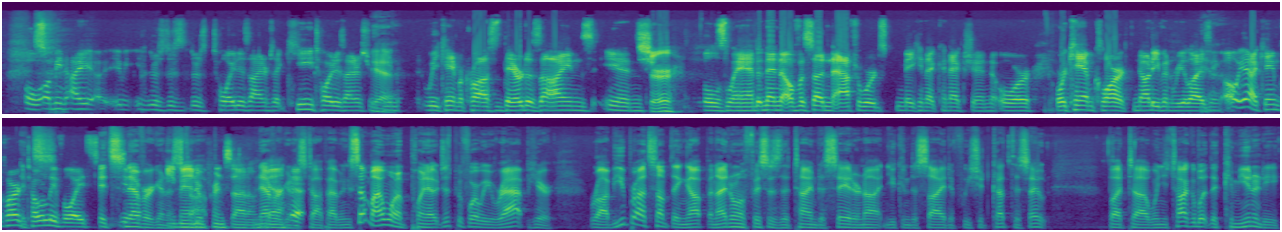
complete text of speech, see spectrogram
Oh, I mean, I, I mean, there's just, there's toy designers, like key toy designers from Yeah. He-Man that we came across their designs in Sure. Turtles Land, and then all of a sudden afterwards making that connection, or or Cam Clarke not even realizing, oh yeah, Cam Clarke totally voiced. It's you know, never going to He-Man stop. and Prince Adam, Never yeah. going to stop happening. Something I want to point out just before we wrap here, Rob. You brought something up, and I don't know if this is the time to say it or not. You can decide if we should cut this out. But uh, when you talk about the community,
